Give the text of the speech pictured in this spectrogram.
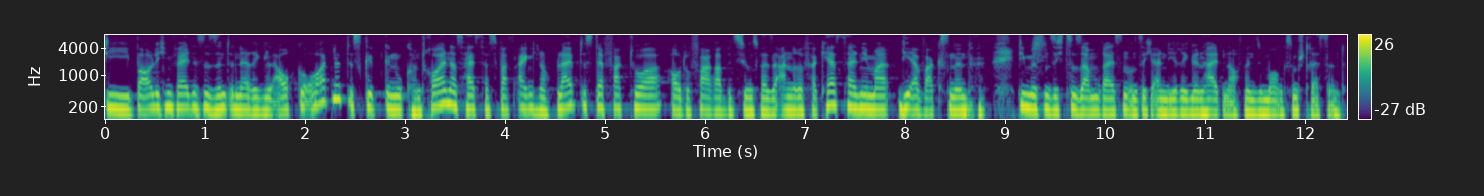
Die baulichen Verhältnisse sind in der Regel auch geordnet. Es gibt genug Kontrollen. Das heißt, das, was eigentlich noch bleibt, ist der Faktor Autofahrer beziehungsweise andere Verkehrsteilnehmer, die Erwachsenen. Die müssen sich zusammenreißen und sich an die Regeln halten, auch wenn sie morgens im Stress sind.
